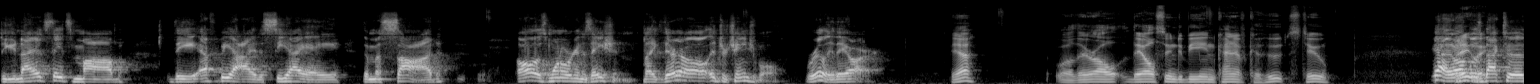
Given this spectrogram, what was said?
the united states mob the fbi the cia the mossad all as one organization like they're all interchangeable really they are Yeah. Well, they're all they all seem to be in kind of cahoots too. Yeah, it all Anyway. goes back to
